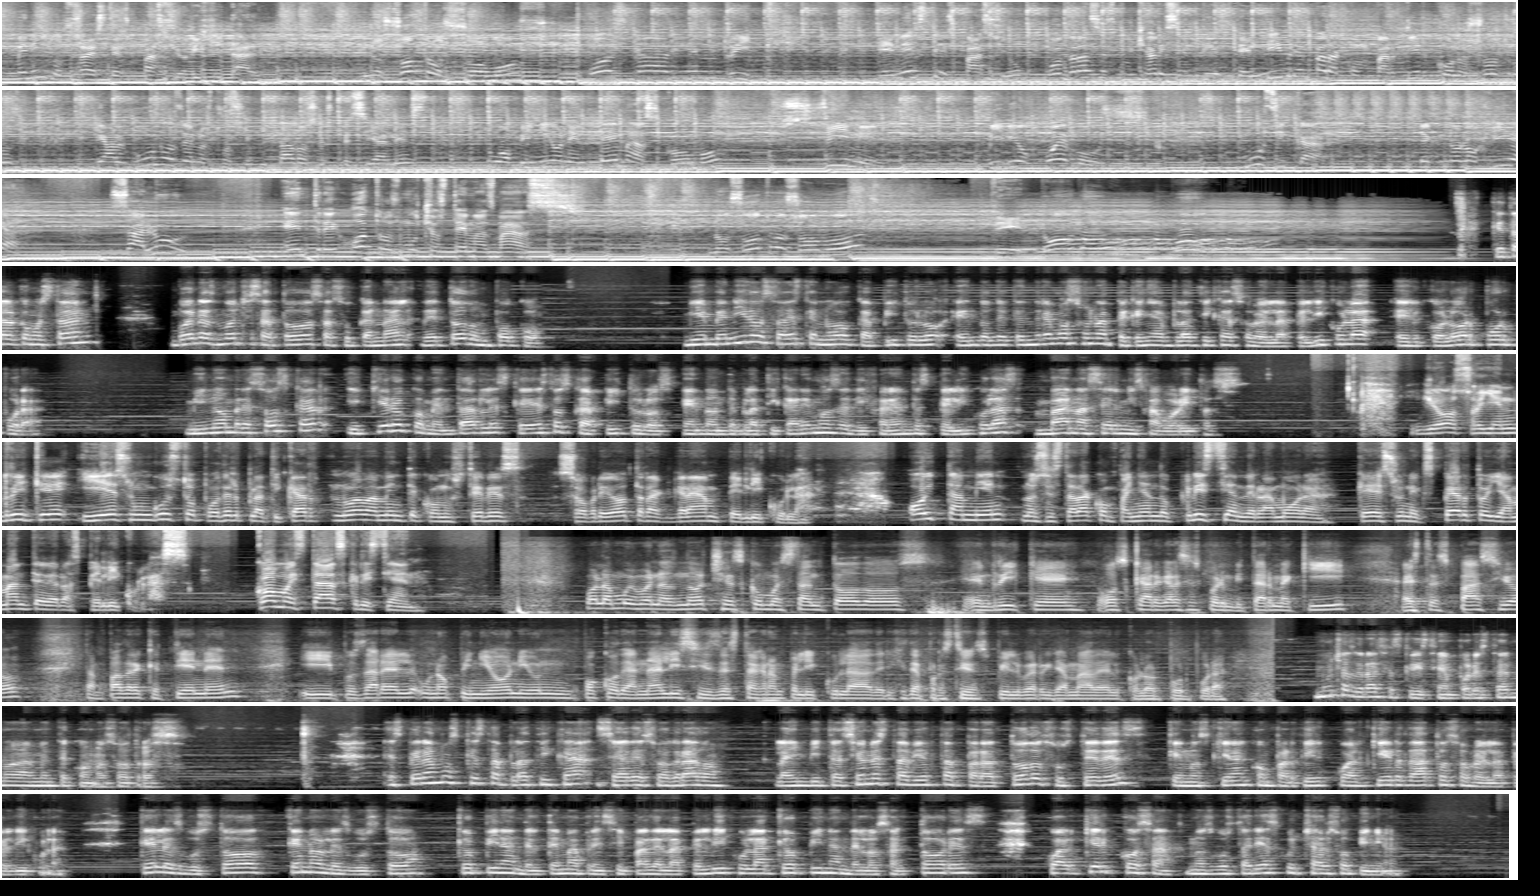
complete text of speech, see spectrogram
Bienvenidos a este espacio digital. Nosotros somos Oscar y Enrique. En este espacio podrás escuchar y sentirte libre para compartir con nosotros y algunos de nuestros invitados especiales tu opinión en temas como cine, videojuegos, música, tecnología, salud, entre otros muchos temas más. Nosotros somos de todo ¿Qué tal? ¿Cómo están? Buenas noches a todos a su canal de todo un poco. Bienvenidos a este nuevo capítulo en donde tendremos una pequeña plática sobre la película El color púrpura. Mi nombre es Oscar y quiero comentarles que estos capítulos en donde platicaremos de diferentes películas van a ser mis favoritos. Yo soy Enrique y es un gusto poder platicar nuevamente con ustedes sobre otra gran película. Hoy también nos estará acompañando Cristian de la Mora, que es un experto y amante de las películas. ¿Cómo estás, Cristian? Hola, muy buenas noches, ¿cómo están todos? Enrique, Oscar, gracias por invitarme aquí a este espacio tan padre que tienen y pues dar una opinión y un poco de análisis de esta gran película dirigida por Steven Spielberg llamada El color púrpura. Muchas gracias, Cristian, por estar nuevamente con nosotros. Esperamos que esta plática sea de su agrado. La invitación está abierta para todos ustedes que nos quieran compartir cualquier dato sobre la película. ¿Qué les gustó? ¿Qué no les gustó? ¿Qué opinan del tema principal de la película? ¿Qué opinan de los actores? Cualquier cosa, nos gustaría escuchar su opinión.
